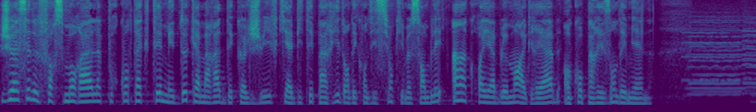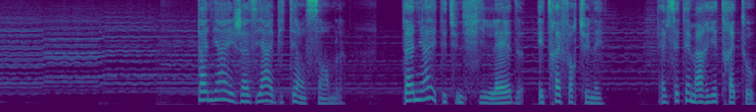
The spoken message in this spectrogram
j'eus assez de force morale pour contacter mes deux camarades d'école juive qui habitaient Paris dans des conditions qui me semblaient incroyablement agréables en comparaison des miennes. Tania et Jazia habitaient ensemble. Tania était une fille laide et très fortunée. Elle s'était mariée très tôt.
